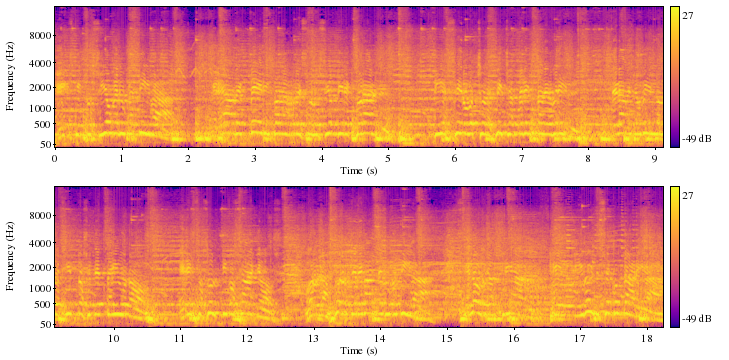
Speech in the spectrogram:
institución educativa creada en mérito a la resolución directoral 1008 de fecha 30 de abril del año 1971. En estos últimos años, por la fuerte demanda educativa, se logra ampliar el nivel secundaria.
